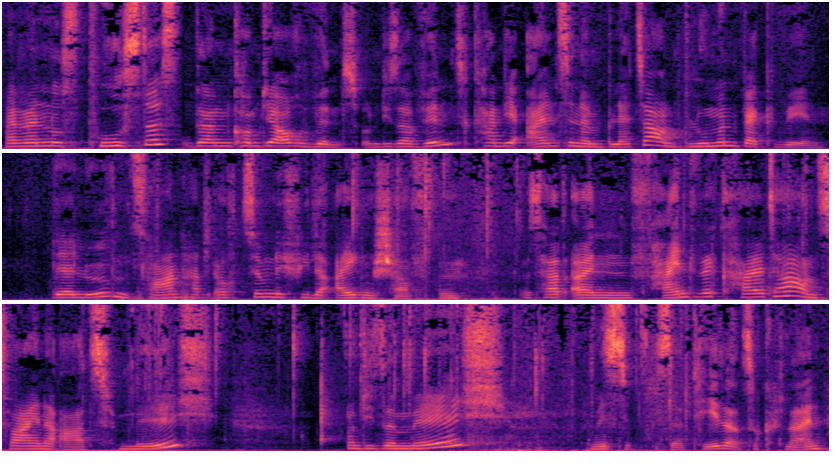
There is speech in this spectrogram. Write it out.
Weil wenn du es pustest, dann kommt ja auch Wind. Und dieser Wind kann die einzelnen Blätter und Blumen wegwehen. Der Löwenzahn hat auch ziemlich viele Eigenschaften. Es hat einen Feindweghalter und zwar eine Art Milch. Und diese Milch, Mist, jetzt ist der Teser zu klein.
